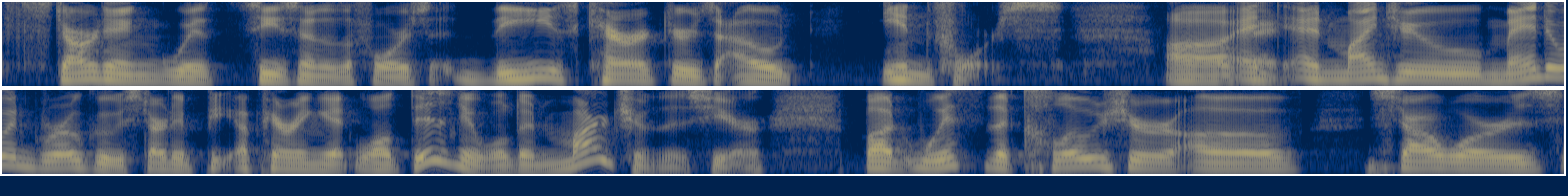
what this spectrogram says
starting with season of the force these characters out in force uh, okay. and and mind you, Mando and Grogu started p- appearing at Walt Disney World in March of this year, but with the closure of Star Wars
